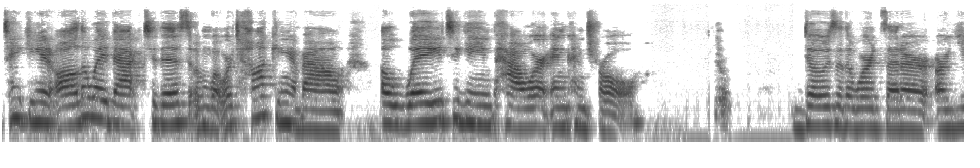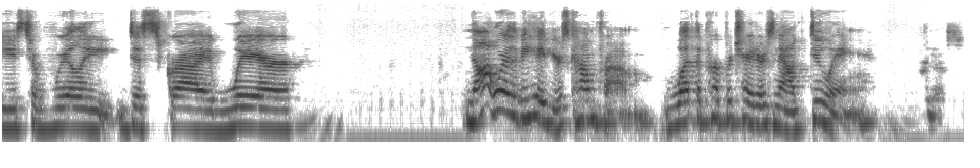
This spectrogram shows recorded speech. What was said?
taking it all the way back to this and what we're talking about a way to gain power and control. Yep. Those are the words that are, are used to really describe where, not where the behaviors come from, what the perpetrator is now doing. Yes.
